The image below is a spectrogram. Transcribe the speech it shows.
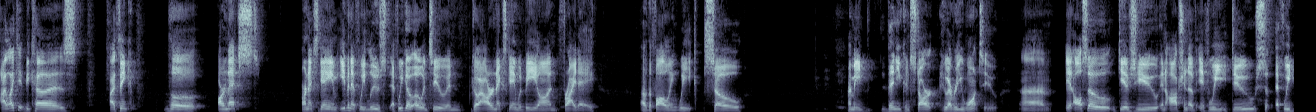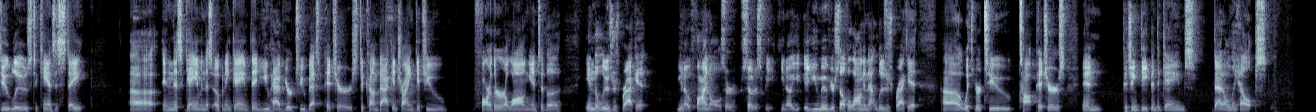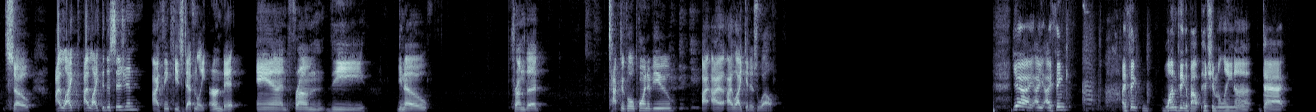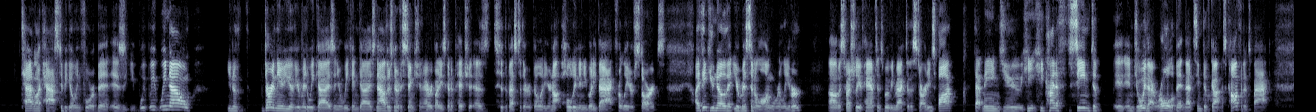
i like it because i think the our next our next game even if we lose if we go 0 and 2 and go out our next game would be on friday of the following week so I mean, then you can start whoever you want to. Um, it also gives you an option of if we do if we do lose to Kansas State uh, in this game in this opening game, then you have your two best pitchers to come back and try and get you farther along into the in the losers bracket, you know, finals or so to speak. You know, you you move yourself along in that losers bracket uh, with your two top pitchers and pitching deep into games that only helps. So I like I like the decision. I think he's definitely earned it. And from the, you know, from the tactical point of view, I, I, I like it as well. Yeah, I, I think I think one thing about pitching Molina that Tadlock has to be going for a bit is we, we, we now, you know, during the year you have your midweek guys and your weekend guys. Now there's no distinction. Everybody's going to pitch as to the best of their ability. You're not holding anybody back for later starts. I think you know that you're missing a long reliever, um, especially if Hampton's moving back to the starting spot. That means you he he kind of seemed to enjoy that role a bit, and that seemed to have gotten his confidence back.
